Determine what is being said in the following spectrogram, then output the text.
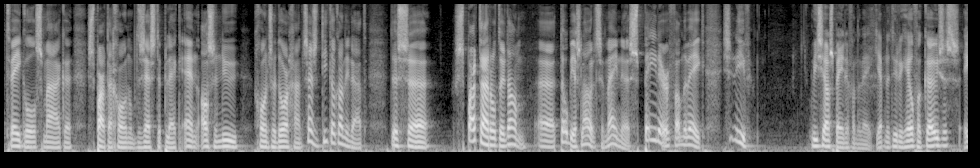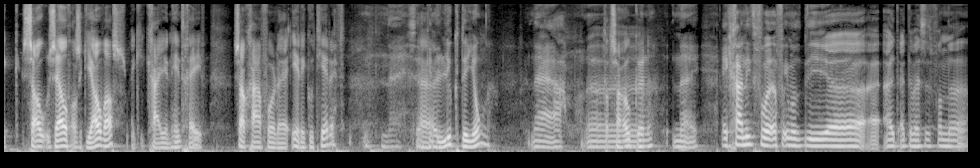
twee goals maken. Sparta gewoon op de zesde plek. En als ze nu gewoon zo doorgaan, zijn ze titelkandidaat. Dus Sparta Rotterdam. Uh, Tobias Lauritsen, mijn uh, speler van de week. Sharif, wie is jouw speler van de week? Je hebt natuurlijk heel veel keuzes. Ik zou zelf, als ik jou was, ik, ik ga je een hint geven, zou ik gaan voor de Erik Gutierrez. Nee, zeker uh, Luc de Jong. Nou ja, dat zou ook kunnen. Nee, ik ga niet voor, voor iemand die uit, uit de wedstrijd van,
